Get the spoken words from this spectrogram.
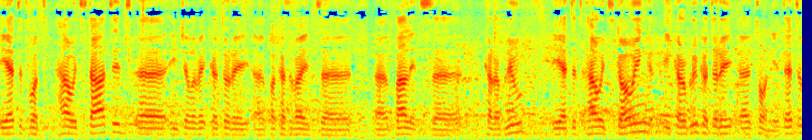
И этот вот how it started, э, и человек, который э, показывает э, э, палец э, кораблю, и этот how it's going, и кораблю, который э, тонет. Это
